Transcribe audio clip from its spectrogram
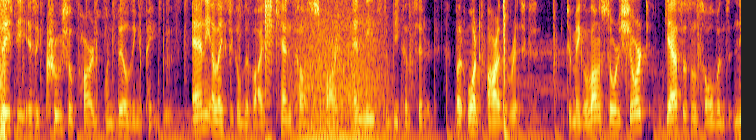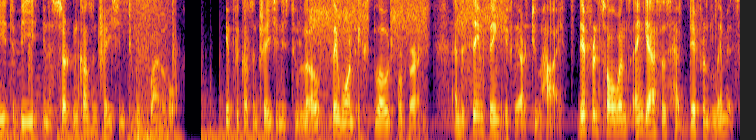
Safety is a crucial part when building a paint booth. Any electrical device can cause a spark and needs to be considered. But what are the risks? To make a long story short, gases and solvents need to be in a certain concentration to be flammable. If the concentration is too low, they won't explode or burn. And the same thing if they are too high. Different solvents and gases have different limits,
